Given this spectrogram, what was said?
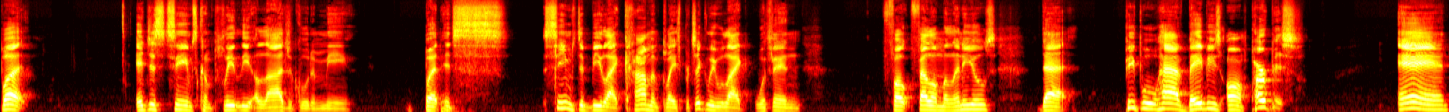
but it just seems completely illogical to me. But it seems to be like commonplace, particularly like within folk, fellow millennials, that people have babies on purpose and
